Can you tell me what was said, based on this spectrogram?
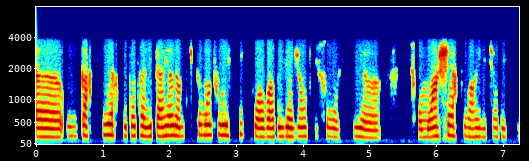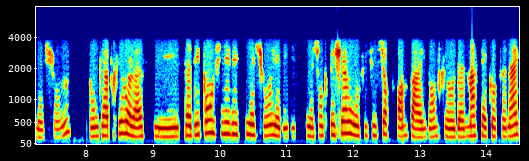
euh, ou partir peut-être à des périodes un petit peu moins touristiques pour avoir des avions qui sont aussi euh, seront moins chers pour arriver sur destination. Donc après, voilà, c'est ça dépend aussi des destinations. Il y a des destinations très chères où on se fait surprendre, par exemple au Danemark à Copenhague.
